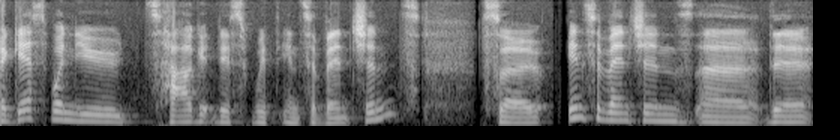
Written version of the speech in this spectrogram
I guess when you target this with interventions, so interventions, uh, they're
